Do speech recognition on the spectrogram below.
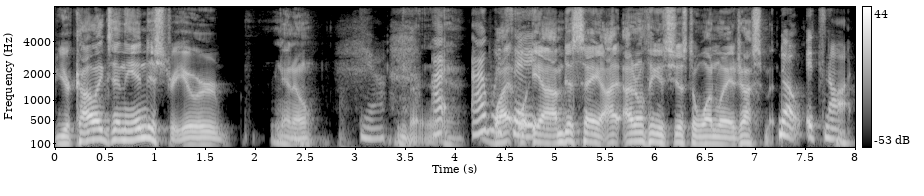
your colleagues in the industry who are, you know, Yeah. I, I would why- say yeah, I'm just saying, I, I don't think it's just a one way adjustment. No, it's not.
